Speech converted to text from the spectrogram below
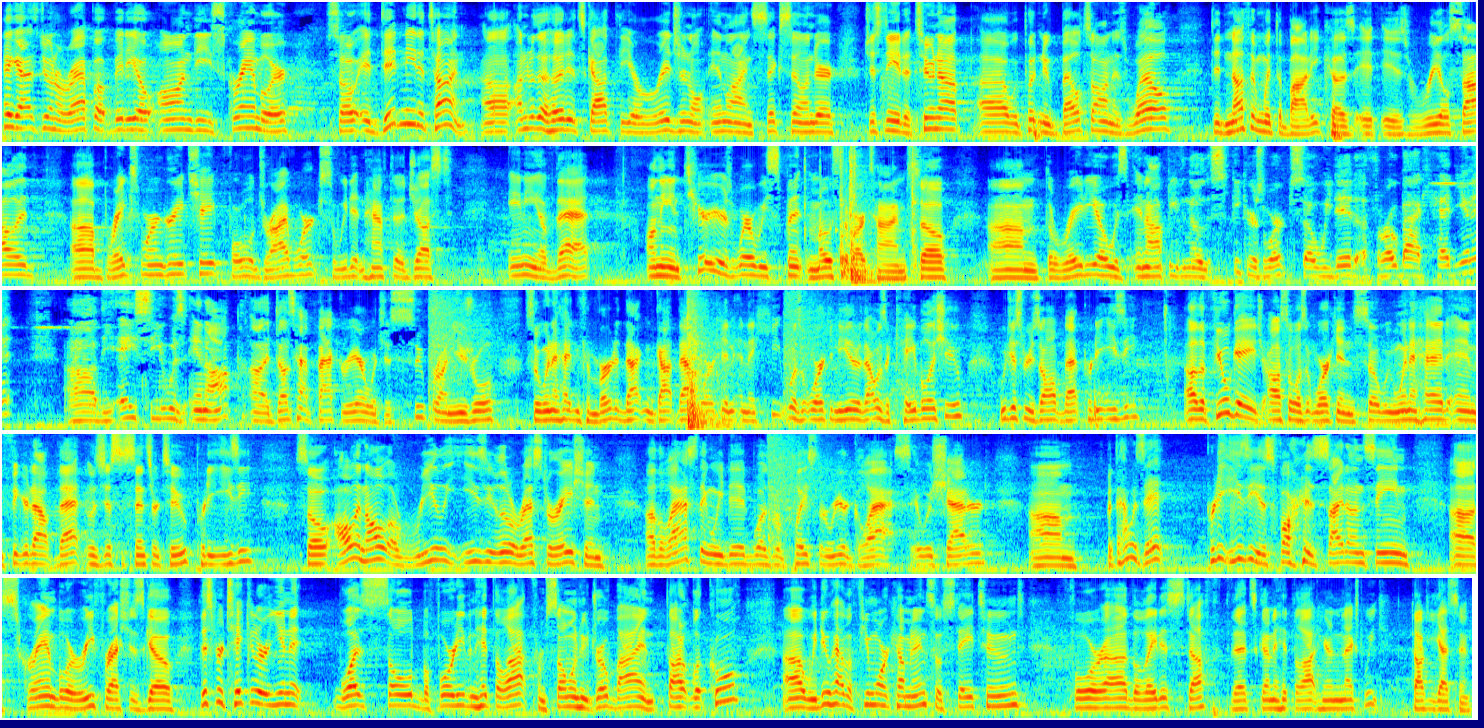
Hey guys, doing a wrap up video on the Scrambler. So it did need a ton. Uh, under the hood, it's got the original inline six cylinder. Just needed a tune up. Uh, we put new belts on as well. Did nothing with the body because it is real solid. Uh, brakes were in great shape. Four wheel drive works, so we didn't have to adjust any of that. On the interior is where we spent most of our time. So um, the radio was in-op even though the speakers worked. So we did a throwback head unit. Uh, the AC was in-op. Uh, it does have factory air, which is super unusual. So went ahead and converted that and got that working. And the heat wasn't working either. That was a cable issue. We just resolved that pretty easy. Uh, the fuel gauge also wasn't working. So we went ahead and figured out that it was just a sensor too, pretty easy. So all in all, a really easy little restoration. Uh, the last thing we did was replace the rear glass. It was shattered. Um, but that was it. Pretty easy as far as sight unseen uh, scrambler refreshes go. This particular unit was sold before it even hit the lot from someone who drove by and thought it looked cool. Uh, we do have a few more coming in, so stay tuned for uh, the latest stuff that's gonna hit the lot here in the next week. Talk to you guys soon.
